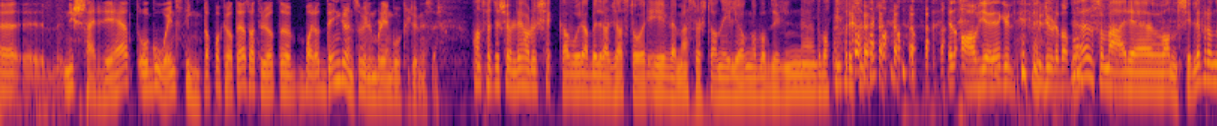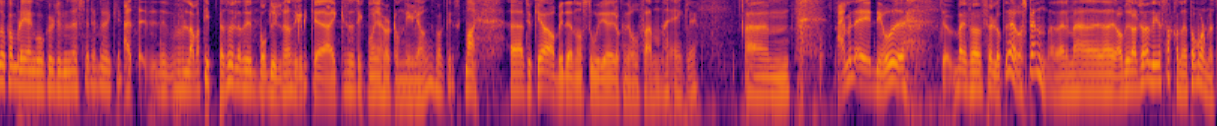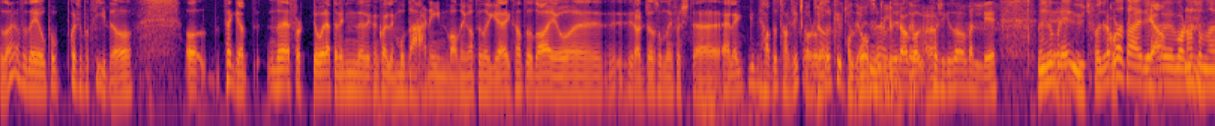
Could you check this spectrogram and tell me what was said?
eh, nysgjerrighet og gode instinkter på akkurat det, så jeg tror at eh, bare av den grunn så vil han bli en god kulturminister. Hans Petter Sjøli, har du sjekka hvor Abid Raja står i Hvem er størst av Neil Young og Bob Dylan-debatten, f.eks.? Den avgjørende kulturdebatten? Ja, som er uh, for om du kan bli en god kulturminister eller ikke. La meg tippe, så vil jeg si Bob Dylan er sikkert ikke, jeg er ikke så sikker på om han har hørt om Neil Young, faktisk. Nei. Eh, jeg tror ikke Abid er noen stor rock'n'roll-fan, egentlig. Um, nei, men eh, det er jo Bare for å følge opp, det er jo spennende det med Abid Raja. Vi snakka ned på morgenmøtet i dag. Altså, det er jo på, kanskje på tide å å, tenke at det er 40 år etter den vi kan kalle den moderne innvandringa til Norge, ikke sant? og da er jo eh, Raja som den første Eller hadde Tajik var også kulturminister, kanskje ikke så veldig Men hun ble eh, utfordra på dette her. Ja. Var det noen sånne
